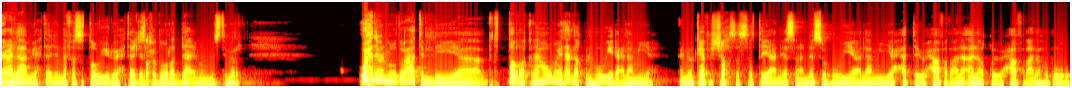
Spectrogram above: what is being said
اعلام يحتاج النفس الطويل ويحتاج صح. الحضور الدائم والمستمر. واحدة من الموضوعات اللي آه، بتتطرق لها هو ما يتعلق بالهوية الإعلامية إنه كيف الشخص يستطيع أن يصنع لنفسه هوية إعلامية حتى يحافظ على ألقه ويحافظ على حضوره.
